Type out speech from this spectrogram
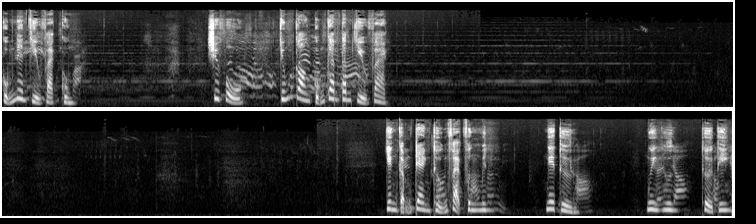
Cũng nên chịu phạt cùng. Sư phụ, Chúng con cũng cam tâm chịu phạt. Dân Cẩm Trang thưởng phạt phân minh. Nghe thường Nguyên Hương, Thừa Thiên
